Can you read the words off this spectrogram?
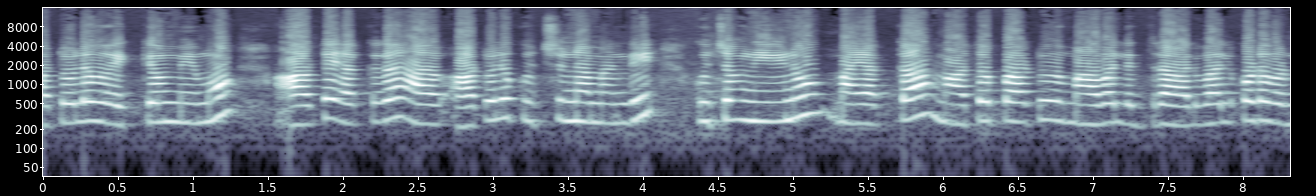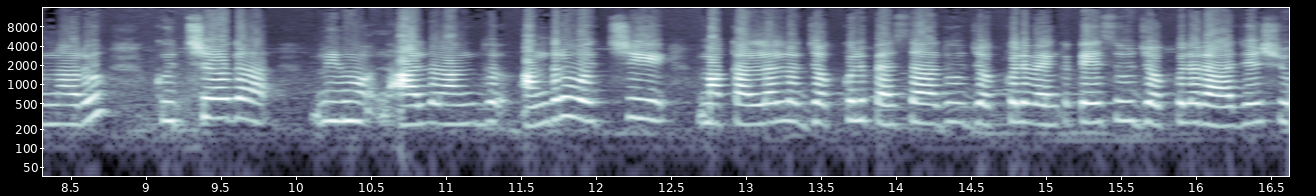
ఆటోలో ఎక్కాం మేము. ఆటో ఎక్కగా ఆటోలో కూర్చున్నామండి. కూర్చొని నేను మా అక్క మాతో పాటు మా వాళ్ళు ఇద్దరు ఆడవాళ్ళు కూడా ఉన్నారు. కూర్చోగా మేము వాళ్ళు అందరూ అందరూ వచ్చి మా కళ్ళల్లో జక్కులు ప్రసాదు జక్కులు వెంకటేశు జక్కులు రాజేషు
